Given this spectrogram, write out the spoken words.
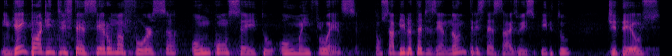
Ninguém pode entristecer uma força, ou um conceito, ou uma influência. Então, se a Bíblia está dizendo, não entristeçais o Espírito de Deus,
